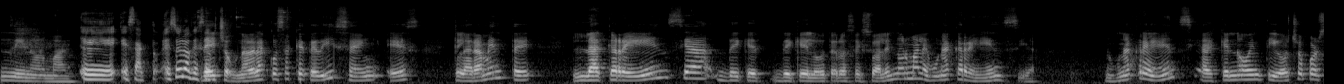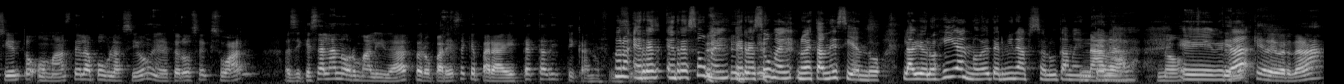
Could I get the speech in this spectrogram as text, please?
Ni normal. Eh, exacto, eso es lo que De hecho, una de las cosas que te dicen es claramente la creencia de que, de que lo heterosexual es normal es una creencia. No es una creencia, es que el 98% o más de la población es heterosexual. Así que esa es la normalidad, pero parece que para esta estadística no funciona. Bueno, en, resumen, en resumen, nos están diciendo, la biología no determina absolutamente nada. No, eh, Tienes que de verdad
